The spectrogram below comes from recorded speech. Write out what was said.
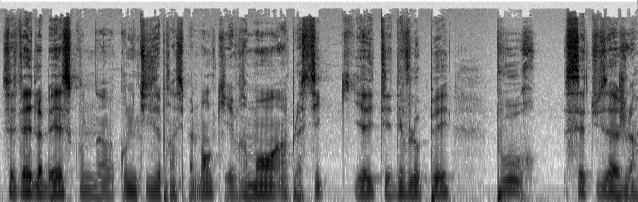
c'était de l'ABS qu'on qu'on utilisait principalement, qui est vraiment un plastique qui a été développé pour cet usage-là.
